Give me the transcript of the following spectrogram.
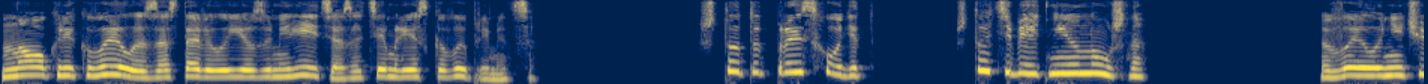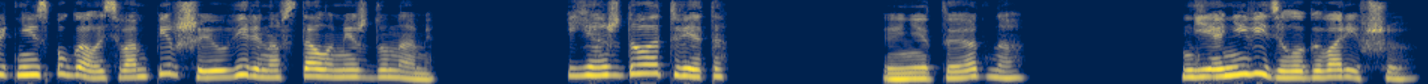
Но крик Вейлы заставил ее замереть, а затем резко выпрямиться. «Что тут происходит?» Что тебе от нее нужно?» Вейла ничуть не испугалась вампирши и уверенно встала между нами. «Я жду ответа». «И не ты одна». Я не видела говорившую,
